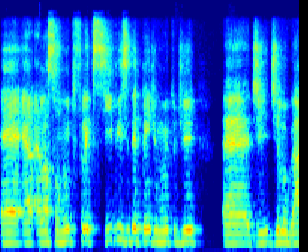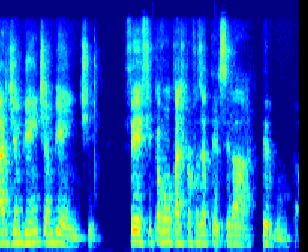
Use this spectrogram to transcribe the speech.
é, é elas são muito flexíveis e depende muito de, é, de, de lugar, de ambiente a ambiente. Fê, fica à vontade para fazer a terceira pergunta.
